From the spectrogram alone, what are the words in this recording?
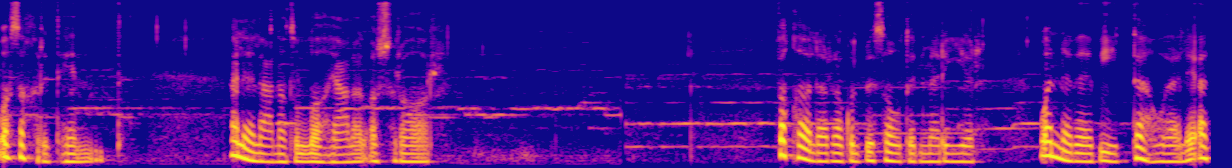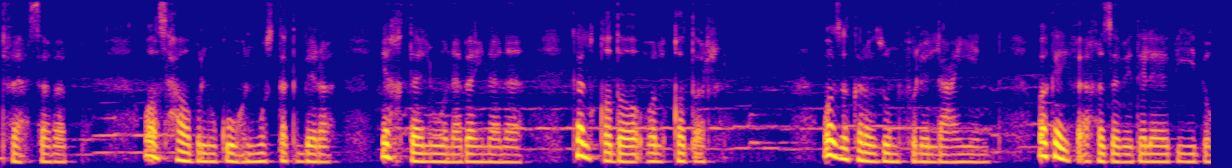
وصخرة هند ألا لعنة الله على الأشرار؟ فقال الرجل بصوت مرير والنبابيت تهوى لأتفه سبب وأصحاب الوجوه المستكبرة يختالون بيننا كالقضاء والقدر. وذكر زنفل اللعين وكيف أخذ بتلابيبه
